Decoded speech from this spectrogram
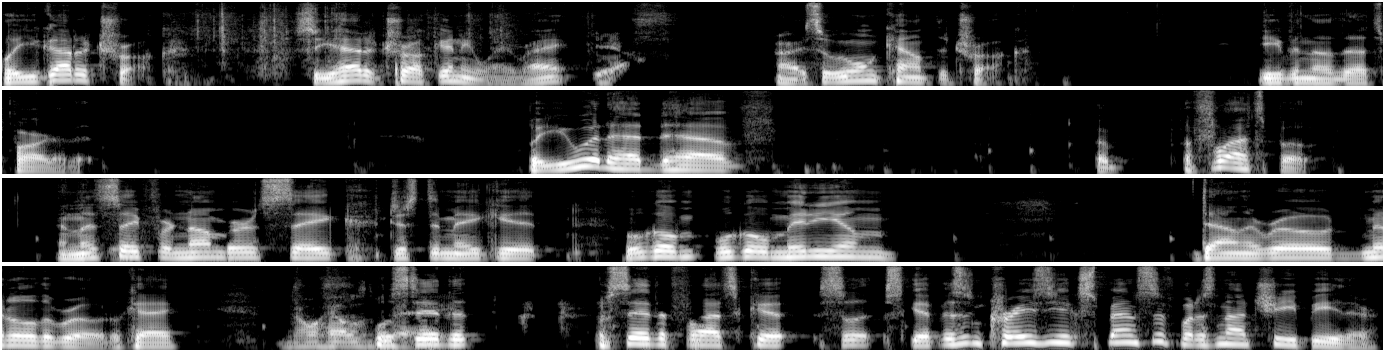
Well, you got a truck, so you had a truck anyway, right? Yes. All right, so we won't count the truck, even though that's part of it. But you would have had to have a, a flats boat, and let's say for numbers' sake, just to make it, we'll go we'll go medium down the road, middle of the road. Okay, No hell's we'll say that we'll say the flat skip, skiff isn't crazy expensive, but it's not cheap either.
